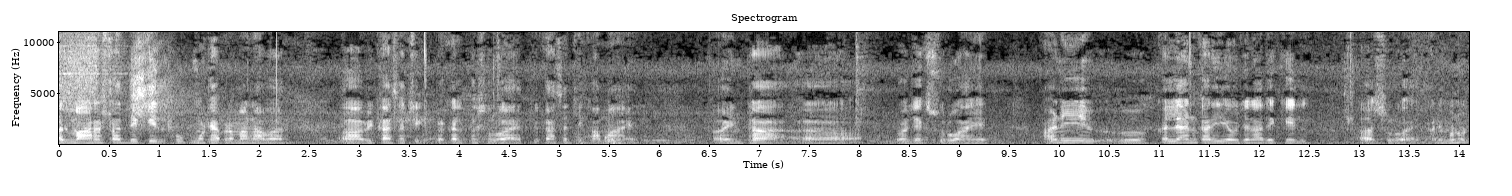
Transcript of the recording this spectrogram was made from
आज महाराष्ट्रात देखील खूप मोठ्या प्रमाणावर विकासाची प्रकल्प सुरू आहेत विकासाची कामं आहेत. इन्फ्रा प्रोजेक्ट सुरू आहेत. आणि कल्याणकारी योजना देखील सुरू आहेत आणि म्हणून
